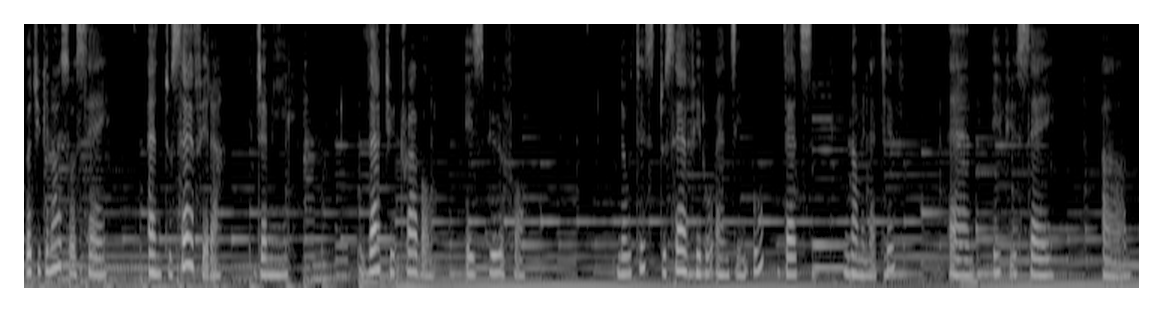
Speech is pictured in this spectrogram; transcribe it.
But you can also say, an tusafira Jamil, that you travel is beautiful Notice تسافر ends in u, that's nominative. And if you say um,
